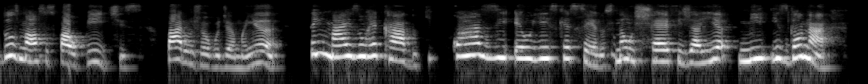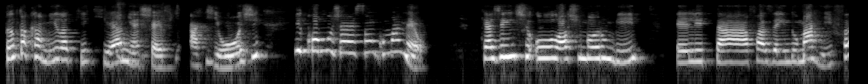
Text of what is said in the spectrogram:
dos nossos palpites para o jogo de amanhã, tem mais um recado que quase eu ia esquecendo, senão o chefe já ia me esganar. Tanto a Camila aqui, que é a minha chefe aqui hoje, e como o Gerson com o Manel. Que a gente, o Lost Morumbi, ele tá fazendo uma rifa,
